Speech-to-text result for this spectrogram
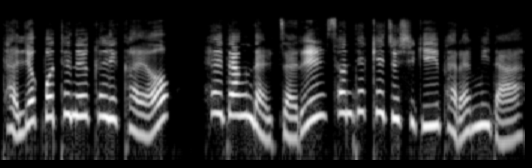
달력 버튼을 클릭하여 해당 날짜를 선택해 주시기 바랍니다.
